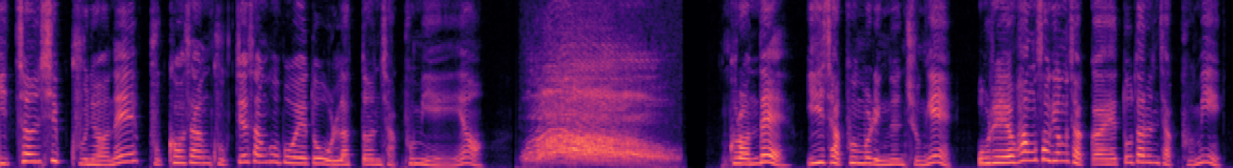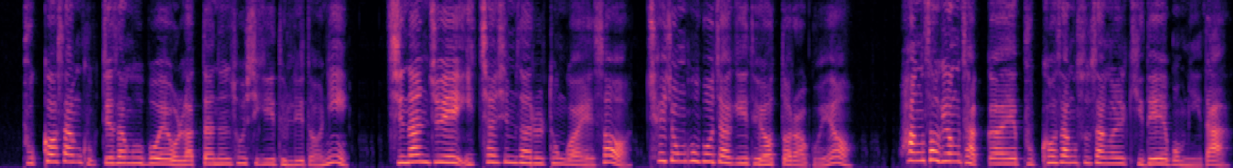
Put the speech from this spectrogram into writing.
2019년에 부커상 국제상 후보에도 올랐던 작품이에요. 그런데 이 작품을 읽는 중에 올해 황석영 작가의 또 다른 작품이 부커상 국제상 후보에 올랐다는 소식이 들리더니 지난주에 2차 심사를 통과해서 최종 후보작이 되었더라고요. 황석영 작가의 부커상 수상을 기대해 봅니다.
